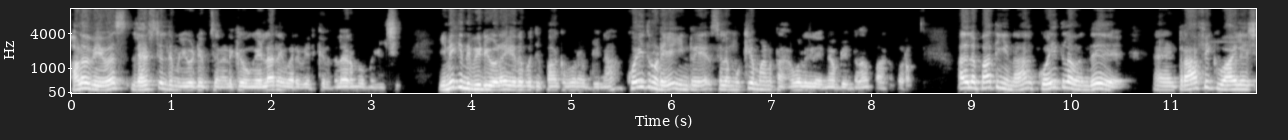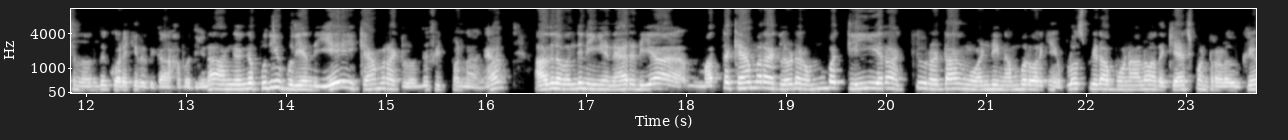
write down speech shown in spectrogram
Hello viewers lifestyle Tamil YouTube சேனலுக்கு உங்க எல்லாரையும் வரவேற்கிறதுல ரொம்ப மகிழ்ச்சி. இன்னைக்கு இந்த வீடியோல எதை பத்தி பார்க்க போறோம் அப்படின்னா குவைத்தினுடைய இன்றைய சில முக்கியமான தகவல்கள் என்ன அப்படின்றத பார்க்க போறோம். அதுல பாத்தீங்கன்னா குவைத்துல வந்து டிராஃபிக் வயலேஷன் வந்து குறைக்கிறதுக்காக பார்த்தீங்கன்னா அங்கங்கே புதிய புதிய அந்த ஏஐ கேமராக்கள் வந்து ஃபிட் பண்ணாங்க. அதில் வந்து நீங்கள் நேரடியாக மற்ற கேமராக்களோட ரொம்ப கிளியராக அக்யூரேட்டாக உங்கள் வண்டி நம்பர் வரைக்கும் எவ்வளோ ஸ்பீடாக போனாலும் அதை கேட்ச் பண்ணுற அளவுக்கு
